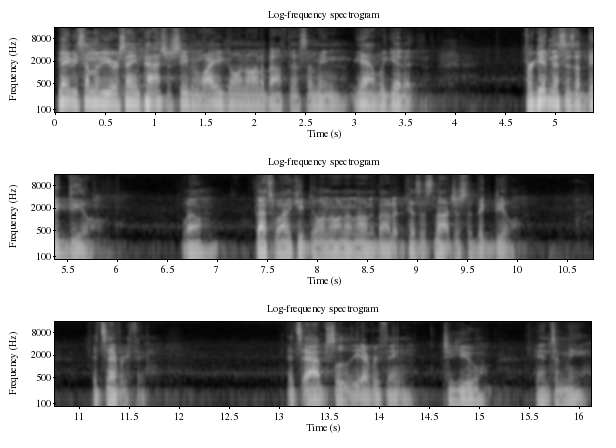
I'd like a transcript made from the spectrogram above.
Maybe some of you are saying, Pastor Stephen, why are you going on about this? I mean, yeah, we get it. Forgiveness is a big deal. Well, that's why I keep going on and on about it, because it's not just a big deal, it's everything. It's absolutely everything to you and to me.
